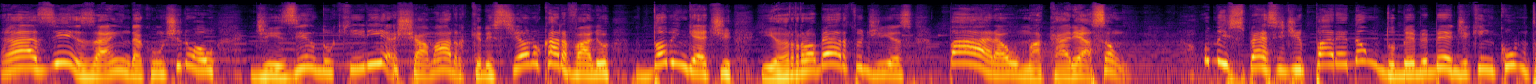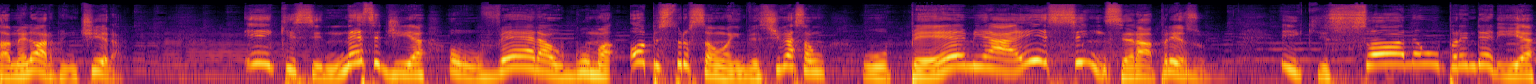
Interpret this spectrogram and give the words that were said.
Aziz ainda continuou, dizendo que iria chamar Cristiano Carvalho, Dominguete e Roberto Dias para uma cariação. Uma espécie de paredão do BBB de quem conta a melhor mentira. E que se nesse dia houver alguma obstrução à investigação, o PM aí sim será preso. E que só não o prenderia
